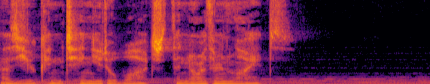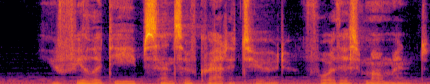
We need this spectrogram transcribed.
As you continue to watch the northern lights, you feel a deep sense of gratitude for this moment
